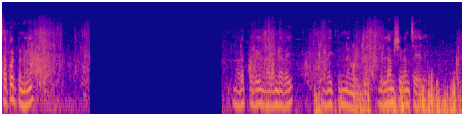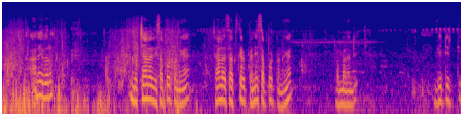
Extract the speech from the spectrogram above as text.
சப்போர்ட் பண்ணுங்கள் நடப்பவை நடந்தவை அனைத்தும் நம்பிக்கை. எல்லாம் சிவன் செயலை. அனைவரும் இந்த சேனலுக்கு சப்போர்ட் பண்ணுங்கள் சேனலை சப்ஸ்கிரைப் பண்ணி சப்போர்ட் பண்ணுங்கள் ரொம்ப நன்றி. வீட்டிற்கு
